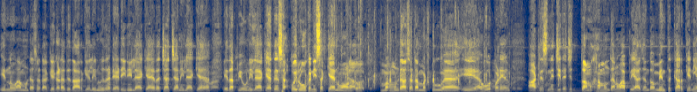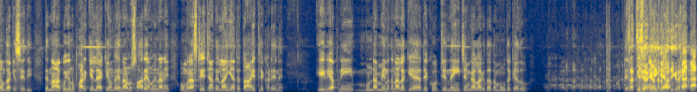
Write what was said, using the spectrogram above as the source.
ਇਹਨੂੰ ਆ ਮੁੰਡਾ ਸਾਡਾ ਅੱਗੇ ਖੜਾ ਦਿਦਾਰ ਗਿੱਲ ਇਹਨੂੰ ਇਹਦਾ ਡੈਡੀ ਨਹੀਂ ਲੈ ਕੇ ਆਇਆ ਇਹਦਾ ਚਾਚਾ ਨਹੀਂ ਲੈ ਕੇ ਆਇਆ ਇਹਦਾ ਪਿਓ ਨਹੀਂ ਲੈ ਕੇ ਆਇਆ ਤੇ ਕੋਈ ਰੋਕ ਨਹੀਂ ਸਕਿਆ ਇਹਨੂੰ ਆਉਣ ਤੋਂ। ਮੁੰਡਾ ਸਾਡਾ ਮੱਟੂ ਹੈ ਇਹ ਹੈ ਹੋਰ ਬੜੇ ਆਰਟਿਸਟ ਨੇ ਜਿਹਦੇ ਚ ਦਮਖਮ ਹੁੰਦਾ ਨਾ ਉਹ ਆਪੇ ਆ ਜਾਂਦਾ ਉਹ ਮਿਹਨਤ ਕਰਕੇ ਨਹੀਂ ਆਉਂਦਾ ਕਿਸੇ ਦੀ ਤੇ ਨਾ ਕੋਈ ਉਹਨੂੰ ਫੜ ਕੇ ਲੈ ਕੇ ਆਉਂਦਾ। ਇਹਨਾਂ ਨੂੰ ਸਾਰਿਆਂ ਨੂੰ ਇਹਨਾਂ ਨੇ ਉਮਰਾਂ ਸਟੇਜਾਂ ਤੇ ਲਾਈਆਂ ਤੇ ਤਾਂ ਇੱਥੇ ਖੜੇ ਨੇ। ਇਹ ਵੀ ਆਪਣੀ ਮੁੰਡਾ ਮਿਹਨਤ ਨਾਲ ਲੱਗਿਆ ਹੈ ਦੇਖੋ ਜੇ ਨਹੀਂ ਚੰਗਾ ਲੱਗਦਾ ਤਾਂ ਮੂੰਹ ਤੇ ਕਹਿ ਦਿਓ ਸੱਚੀ ਕਿਸੇ ਨਾ ਨੇ ਨਹੀਂ ਕਹਿ ਦੇਣਾ ਕਿਹਾ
